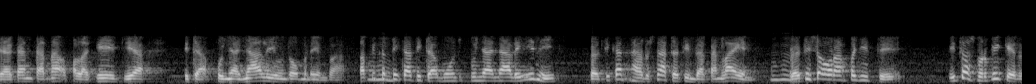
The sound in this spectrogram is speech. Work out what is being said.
ya kan karena apalagi dia tidak punya nyali untuk menembak tapi hmm. ketika tidak punya nyali ini berarti kan harusnya ada tindakan lain. Hmm. berarti seorang penyidik itu harus berpikir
